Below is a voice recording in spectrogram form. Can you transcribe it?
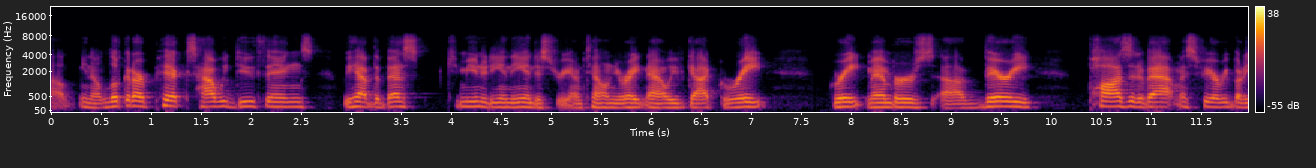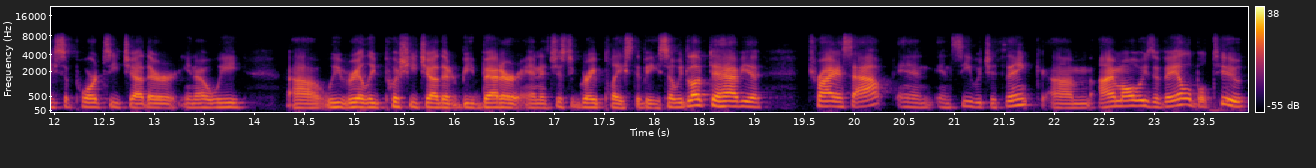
uh, you know, look at our picks, how we do things. We have the best community in the industry. I'm telling you right now, we've got great, great members, uh, very positive atmosphere. Everybody supports each other. You know, we uh, we really push each other to be better, and it's just a great place to be. So we'd love to have you try us out and and see what you think. Um, I'm always available too,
